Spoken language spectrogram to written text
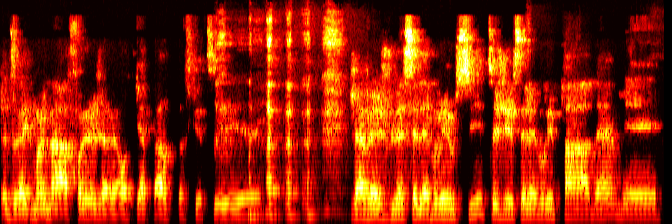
je te dirais que même à la fin, j'avais hâte qu'elle parte parce que, tu sais, euh, j'avais, je voulais célébrer aussi, tu sais, j'ai célébré pendant, mais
